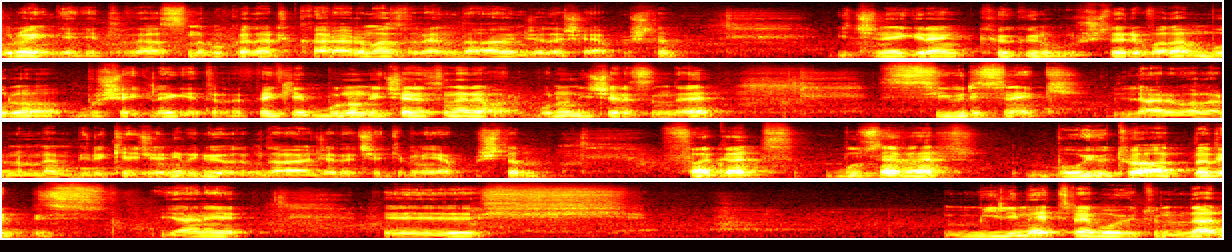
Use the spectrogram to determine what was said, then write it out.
bu renge getirdi. Aslında bu kadar kararmazdı. Ben daha önce de şey yapmıştım. İçine giren kökün uçları falan bunu bu şekilde getirdi. Peki bunun içerisinde ne var? Bunun içerisinde sivrisinek larvalarının ben birikeceğini biliyordum. Daha önce de çekimini yapmıştım. Fakat bu sefer boyutu atladık biz. Yani e, milimetre boyutundan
